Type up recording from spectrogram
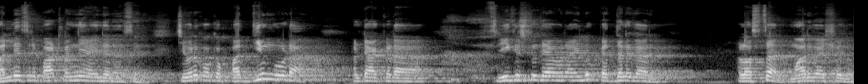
మల్లేశ్వరి పాటలన్నీ ఆయన రాశారు. చివరికి ఒక పద్యం కూడా అంటే అక్కడ శ్రీకృష్ణదేవరాయలు పెద్దన గారు వాళ్ళు వస్తారు మారువేషంలో.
